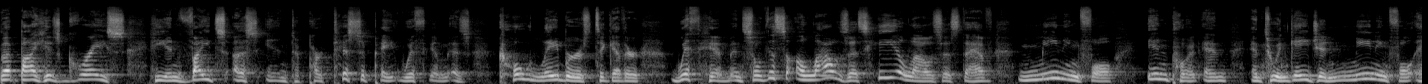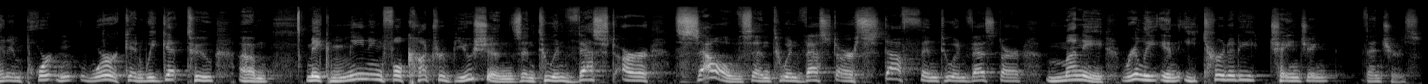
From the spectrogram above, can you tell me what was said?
But by his grace, he invites us in to participate with him as co laborers together with him. And so this allows us, he allows us to have meaningful input and, and to engage in meaningful and important work. And we get to um, make meaningful contributions and to invest ourselves and to invest our stuff and to invest our money really in eternity changing ventures.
